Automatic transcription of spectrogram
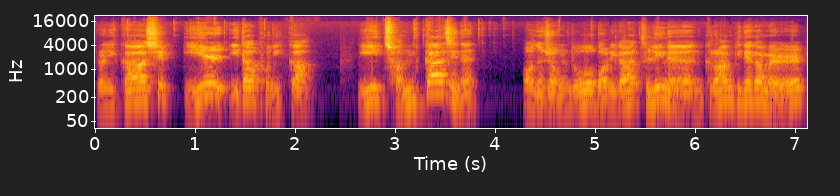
그러니까 12일이다 보니까 이 전까지는 어느 정도 머리가 들리는 그러한 기대감을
